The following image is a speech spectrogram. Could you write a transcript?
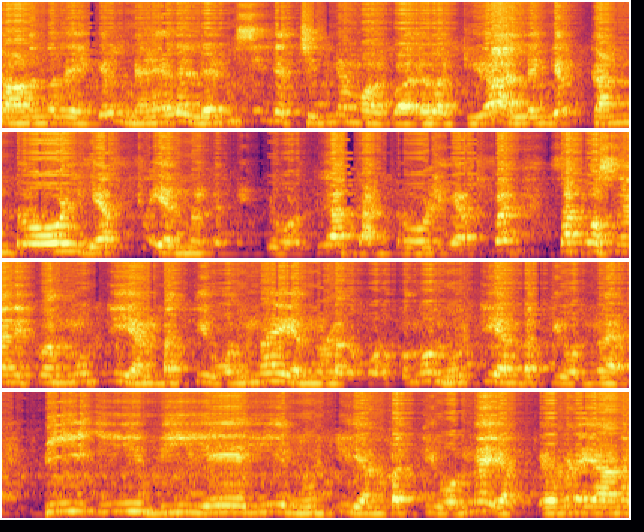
കാണുന്നത് എങ്കിൽ മേലെ ലെൻസിന്റെ ചിഹ്നം വയ്ക്കുക അല്ലെങ്കിൽ കൺട്രോൾ എഫ് എന്നുള്ള കൊടുക്കുക. കൺട്രോൾ എഫ് സപ്പോസ് ഞാൻ ഇപ്പൊ നൂറ്റി എൺപത്തി ഒന്ന് എന്നുള്ളത് കൊടുക്കുന്നു. നൂറ്റി എൺപത്തി ഒന്ന് BE D B A E നൂറ്റി എൺപത്തി ഒന്ന് എവിടെയാണ്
